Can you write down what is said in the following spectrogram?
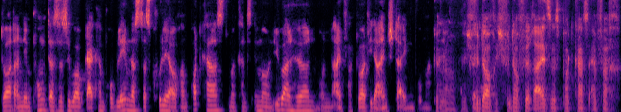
Dort an dem Punkt, das ist überhaupt gar kein Problem. Das ist das Coole ja auch am Podcast. Man kann es immer und überall hören und einfach dort wieder einsteigen, wo man Genau. Ich finde auch, ich finde auch für Reisen das Podcast einfach,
